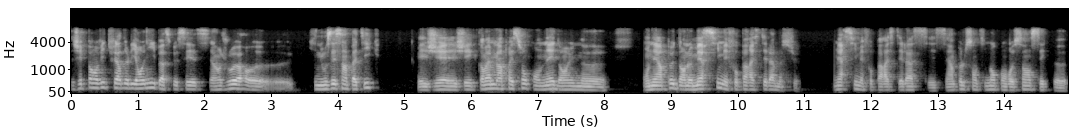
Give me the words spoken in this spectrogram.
j'ai pas envie de faire de l'ironie parce que c'est un joueur euh, qui nous est sympathique, mais j'ai quand même l'impression qu'on est dans une, on est un peu dans le merci, mais il faut pas rester là, monsieur. Merci, mais il faut pas rester là. C'est un peu le sentiment qu'on ressent, c'est que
